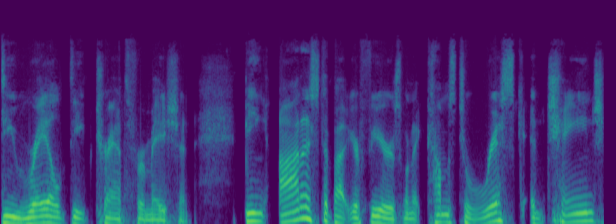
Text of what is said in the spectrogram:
derail deep transformation. Being honest about your fears when it comes to risk and change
